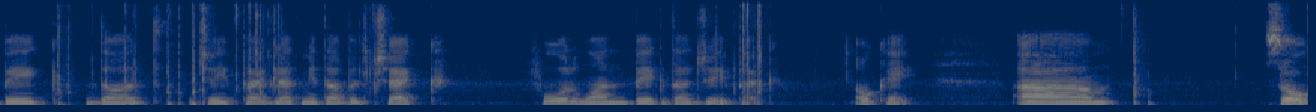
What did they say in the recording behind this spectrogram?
big dot jpeg Let me double check fall1 big dot jpeg Okay. Um, so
